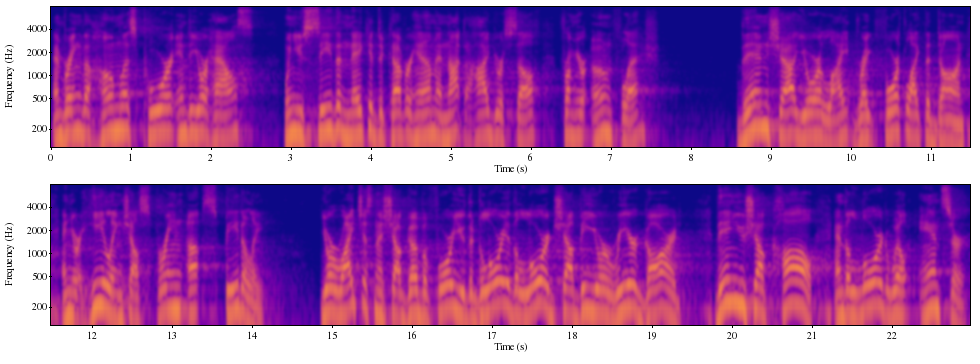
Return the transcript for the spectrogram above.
and bring the homeless poor into your house? When you see the naked, to cover him and not to hide yourself from your own flesh? Then shall your light break forth like the dawn, and your healing shall spring up speedily. Your righteousness shall go before you. The glory of the Lord shall be your rear guard. Then you shall call, and the Lord will answer.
